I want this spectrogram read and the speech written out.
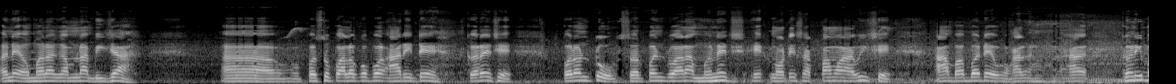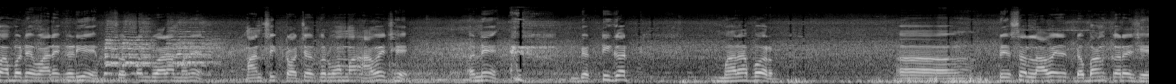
અને અમારા ગામના બીજા પશુપાલકો પણ આ રીતે કરે છે. પરંતુ સરપંચ દ્વારા મને જ એક નોટિસ આપવામાં આવી છે. આ બાબતે ઘણી બાબતે વારે ઘડીએ સરપંચ દ્વારા મને માનસિક ટોર્ચર કરવામાં આવે છે. અને વ્યક્તિગત મારા પર પ્રેશર લાવે, દબાણ કરે છે.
